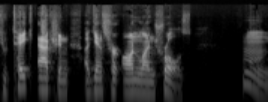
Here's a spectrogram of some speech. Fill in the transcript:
to take action against her online trolls. Hmm.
